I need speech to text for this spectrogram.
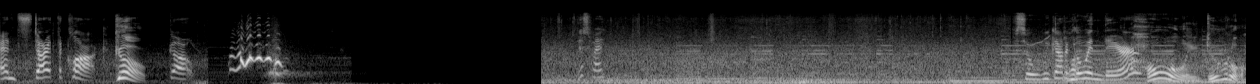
and start the clock. Go. Go. This way. So we gotta go in there. Holy doodle.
